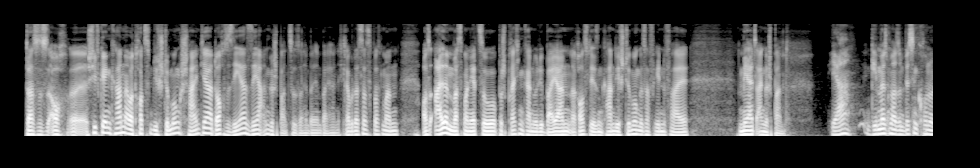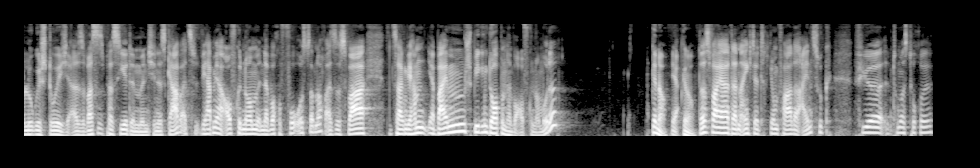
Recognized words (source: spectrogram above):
dass es auch äh, schiefgehen kann, aber trotzdem die Stimmung scheint ja doch sehr, sehr angespannt zu sein bei den Bayern. Ich glaube, das ist das, was man aus allem, was man jetzt so besprechen kann über die Bayern, rauslesen kann. Die Stimmung ist auf jeden Fall mehr als angespannt. Ja, gehen wir es mal so ein bisschen chronologisch durch. Also was ist passiert in München? Es gab, als wir haben ja aufgenommen in der Woche vor Ostern noch, also es war sozusagen, wir haben ja beim Spiel gegen Dortmund haben wir aufgenommen, oder? Genau, Ja, genau. Das war ja dann eigentlich der triumphale Einzug für Thomas Tuchel.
